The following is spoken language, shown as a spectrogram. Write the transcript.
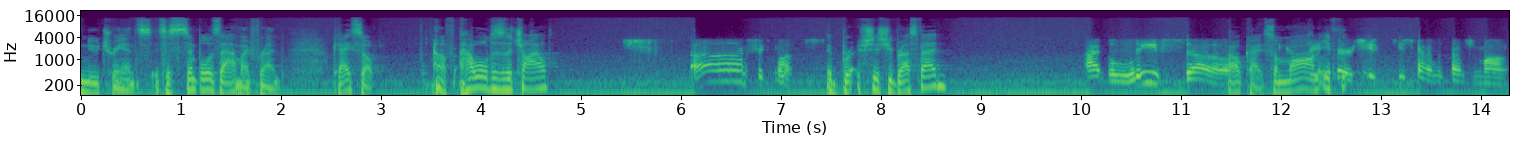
nutrients. It's as simple as that, my friend. Okay, so uh, how old is the child? Um, six months. Is she breastfed? I believe so. Okay, so mom, if Sure, she's, she's kind of a crunchy mom,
